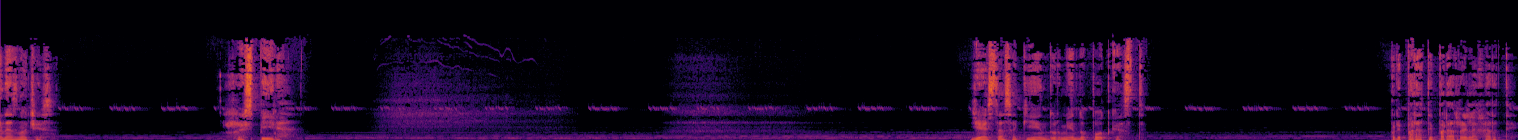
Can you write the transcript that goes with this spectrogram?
Buenas noches. Respira. Ya estás aquí en Durmiendo Podcast. Prepárate para relajarte.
